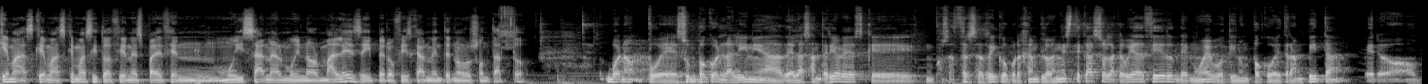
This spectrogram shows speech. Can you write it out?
¿Qué más? ¿Qué más? ¿Qué más situaciones parecen muy sanas, muy normales, y, pero fiscalmente no lo son tanto? Bueno, pues un poco en la línea de las anteriores, que pues hacerse rico, por ejemplo. En este caso, la que voy a decir, de nuevo, tiene un poco de trampita, pero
